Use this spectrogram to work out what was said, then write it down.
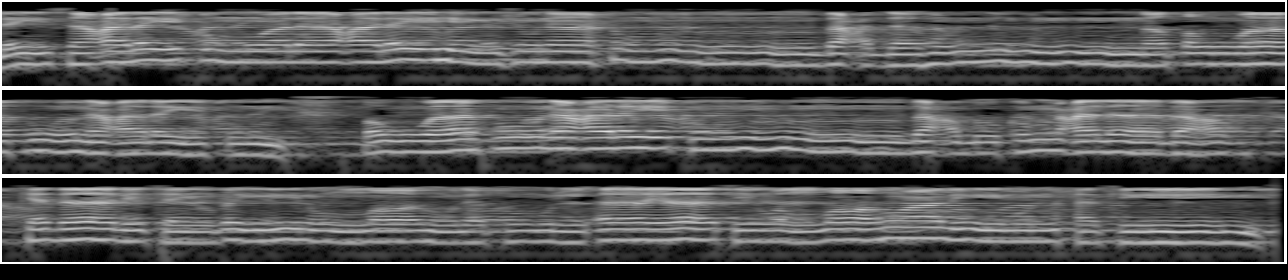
ليس عليكم ولا عليهم جناح بعدهن طوافون عليكم طوافون عليكم بعضكم على بعض. كذلك يبين الله لكم الآيات والله عليم حكيم.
